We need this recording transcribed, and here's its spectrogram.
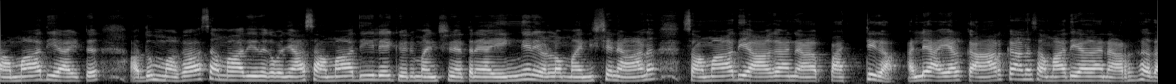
സമാധിയായിട്ട് അതും മഹാസമാധി എന്നൊക്കെ പറഞ്ഞാൽ ആ സമാധിയിലേക്ക് ഒരു മനുഷ്യൻ എത്തണ. എങ്ങനെയുള്ള മനുഷ്യനാണ് സമാധി ആകാൻ പറ്റുക. അല്ലെ? അയാൾക്ക് ആർക്കാണ് സമാധിയാകാൻ അർഹത?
